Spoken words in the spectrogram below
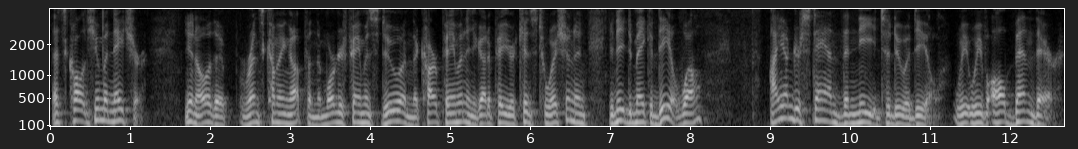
That's called human nature you know, the rent's coming up and the mortgage payment's due and the car payment and you got to pay your kids' tuition and you need to make a deal. Well, I understand the need to do a deal. We, we've all been there.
